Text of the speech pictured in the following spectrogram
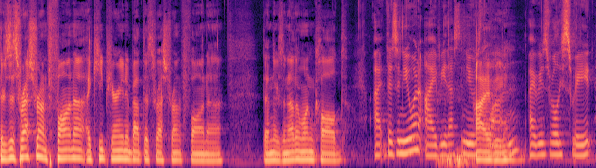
there's this restaurant Fauna. I keep hearing about this restaurant Fauna. Then there's another one called, I, there's a new one, Ivy. That's the newest Ivy. one. Ivy's really sweet.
